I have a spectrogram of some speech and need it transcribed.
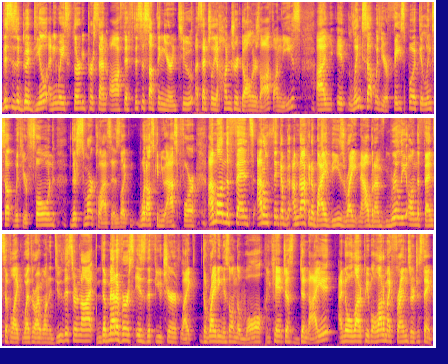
this is a good deal. Anyways, 30% off. If this is something you're into, essentially $100 off on these. Uh, it links up with your Facebook. It links up with your phone. They're smart glasses. Like, what else can you ask for? I'm on the fence. I don't think I'm, I'm not going to buy these right now, but I'm really on the fence of like whether I want to do this or not. The metaverse is the future. Like, the writing is on the wall. You can't just deny it. I know a lot of people, a lot of my friends are just saying,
